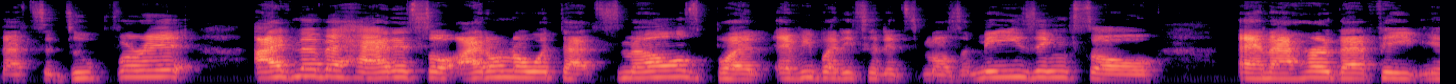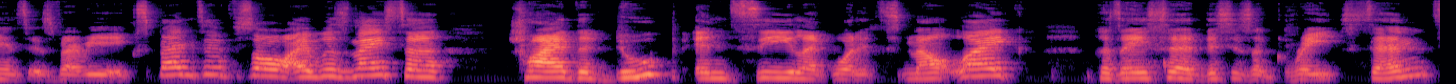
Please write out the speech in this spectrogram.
That's a dupe for it. I've never had it, so I don't know what that smells, but everybody said it smells amazing. So, and I heard that fragrance is very expensive. So it was nice to try the dupe and see like what it smelled like because they said this is a great scent.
